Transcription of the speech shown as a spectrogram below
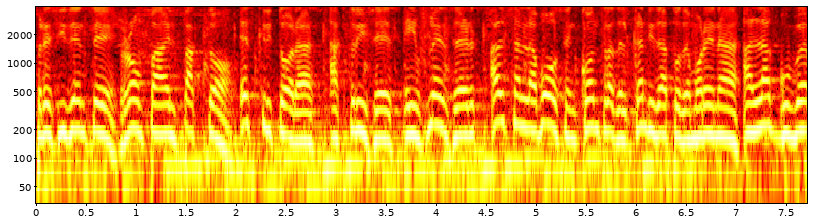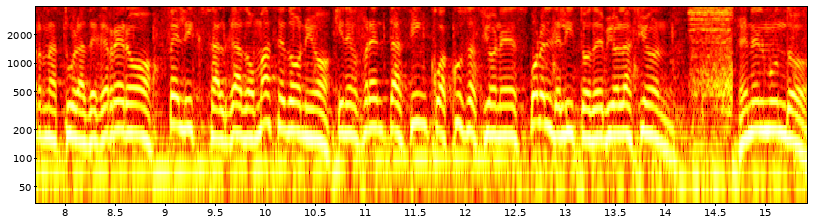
Presidente, rompa el pacto. Escritoras, actrices e influencers alzan la voz en contra del candidato de Morena a la gubernatura de Guerrero, Félix Salgado Macedonio, quien enfrenta cinco acusaciones por el delito de violación. En el mundo.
